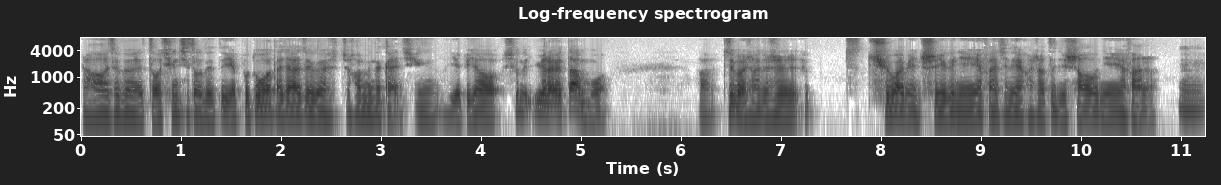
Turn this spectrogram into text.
然后这个走亲戚走的也不多，大家这个这方面的感情也比较现在越来越淡漠，啊，基本上就是去外面吃一个年夜饭，现在很少自己烧年夜饭了，嗯。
